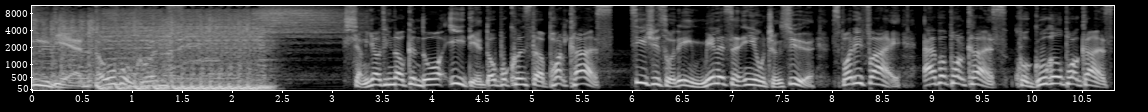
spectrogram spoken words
一点都不昆。想要听到更多一点都不困的 Podcast，继续锁定 m i l l i c e n t 应用程序、Spotify、Apple Podcasts 或 Google Podcasts。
